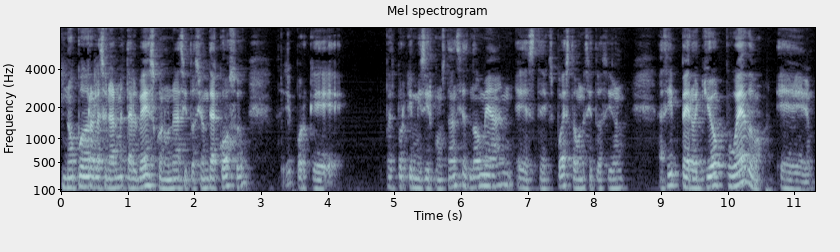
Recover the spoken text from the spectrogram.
no puedo relacionarme tal vez con una situación de acoso, porque, pues porque mis circunstancias no me han este, expuesto a una situación así, pero yo puedo, eh,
